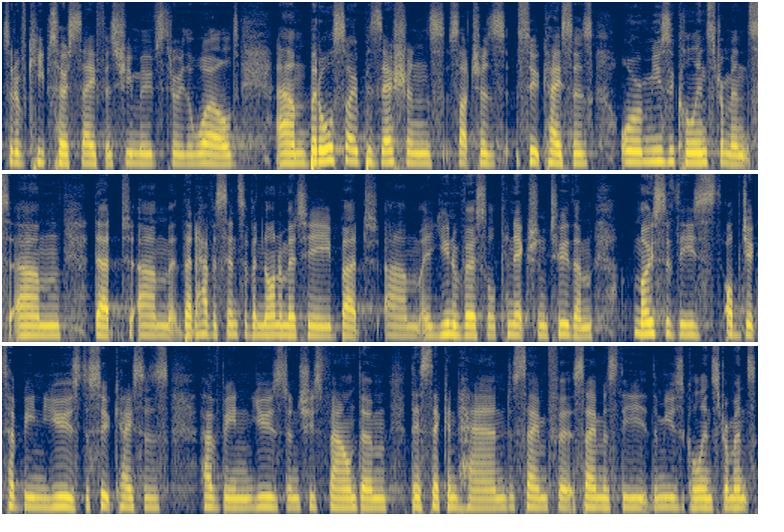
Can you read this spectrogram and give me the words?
sort of keeps her safe as she moves through the world. Um, but also possessions such as suitcases or musical instruments um, that, um, that have a sense of anonymity but um, a universal connection to them. Most of these objects have been used. The suitcases have been used, and she's found them. They're secondhand, same for same as the, the musical instruments.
